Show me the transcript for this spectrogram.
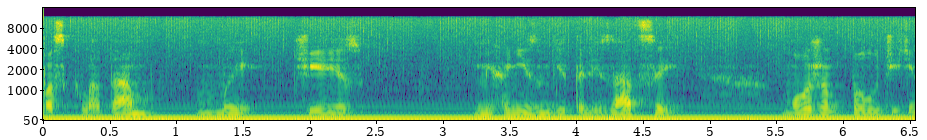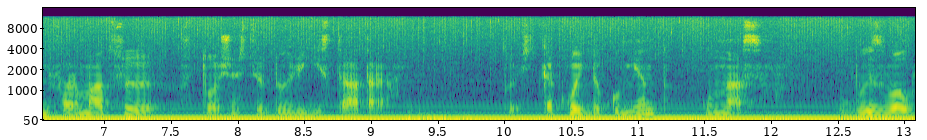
по складам мы через механизм детализации можем получить информацию с точностью до регистратора. То есть какой документ у нас вызвал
